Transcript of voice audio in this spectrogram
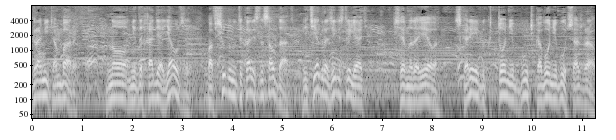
громить амбары. Но, не доходя Яузы, повсюду натыкались на солдат, и те грозили стрелять. Всем надоело. Скорее бы кто-нибудь кого-нибудь сожрал.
